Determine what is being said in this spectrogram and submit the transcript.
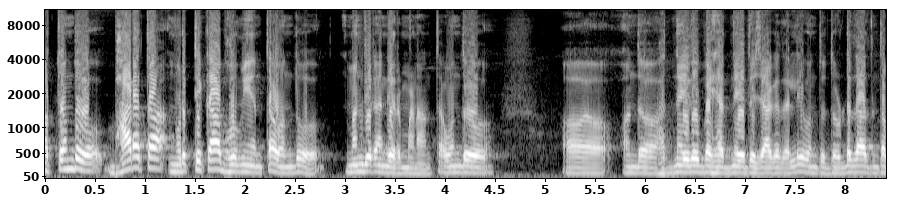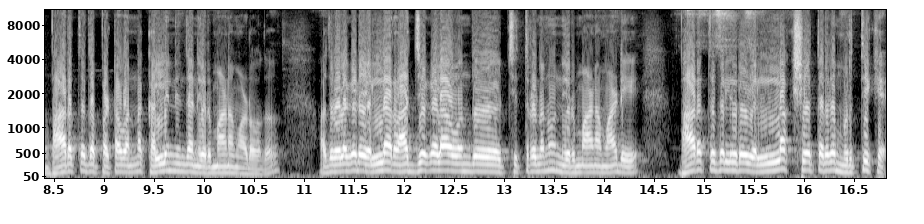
ಮತ್ತೊಂದು ಭಾರತ ಮೃತ್ತಿಕಾ ಭೂಮಿ ಅಂತ ಒಂದು ಮಂದಿರ ನಿರ್ಮಾಣ ಅಂತ. ಒಂದು ಒಂದು ಹದಿನೈದು ಬೈ ಹದಿನೈದು ಜಾಗದಲ್ಲಿ ಒಂದು ದೊಡ್ಡದಾದಂಥ ಭಾರತದ ಪಟವನ್ನು ಕಲ್ಲಿನಿಂದ ನಿರ್ಮಾಣ ಮಾಡೋದು. ಅದರೊಳಗಡೆ ಎಲ್ಲ ರಾಜ್ಯಗಳ ಒಂದು ಚಿತ್ರಣನೂ ನಿರ್ಮಾಣ ಮಾಡಿ ಭಾರತದಲ್ಲಿರೋ ಎಲ್ಲ ಕ್ಷೇತ್ರದ ಮೃತ್ತಿಕೆ,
